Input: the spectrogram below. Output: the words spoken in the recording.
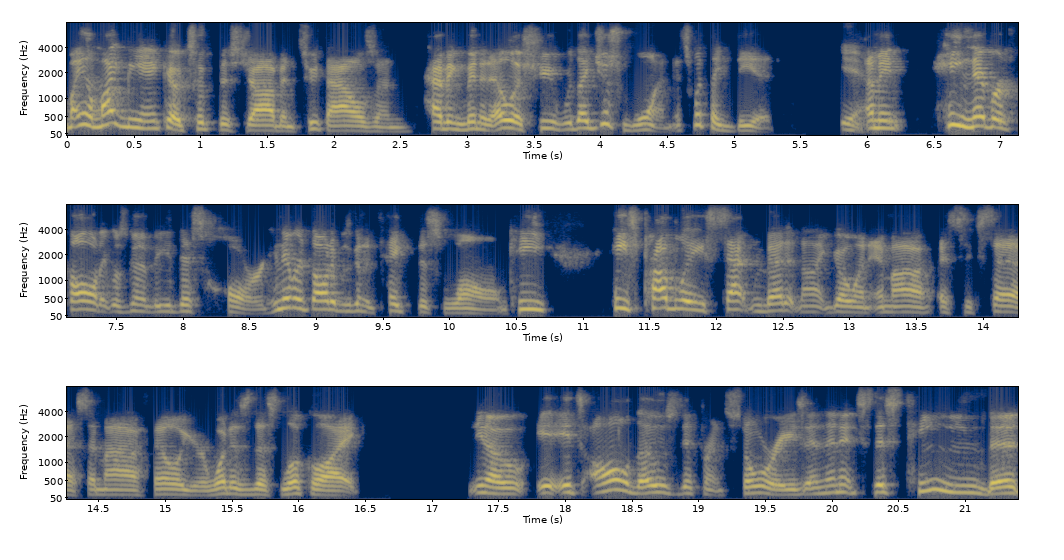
Mike Bianco took this job in 2000, having been at LSU where they just won. It's what they did. Yeah. I mean, he never thought it was going to be this hard. He never thought it was going to take this long. He he's probably sat in bed at night going, Am I a success? Am I a failure? What does this look like? You know, it, it's all those different stories. And then it's this team that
